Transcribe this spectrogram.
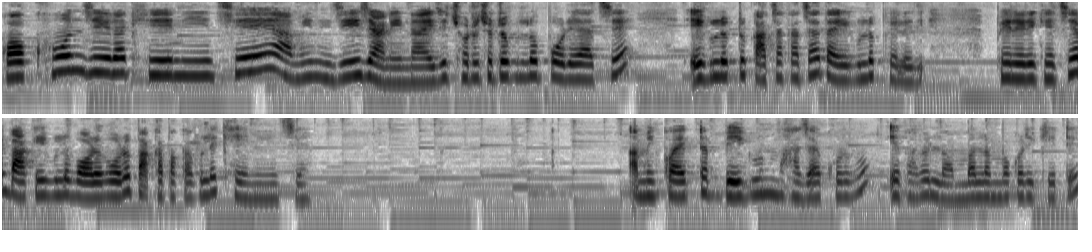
কখন যে এরা খেয়ে নিয়েছে, আমি নিজেই জানি না। এই যে ছোট ছোটগুলো পড়ে আছে, এগুলো একটু কাঁচা কাঁচা, তাই এগুলো ফেলে ফেলে রেখেছে। বাকিগুলো বড় বড়, পাকা পাকাগুলো খেয়ে নিয়েছে। আমি কয়েকটা বেগুন ভাজা করব, এভাবে লম্বা লম্বা করে কেটে।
